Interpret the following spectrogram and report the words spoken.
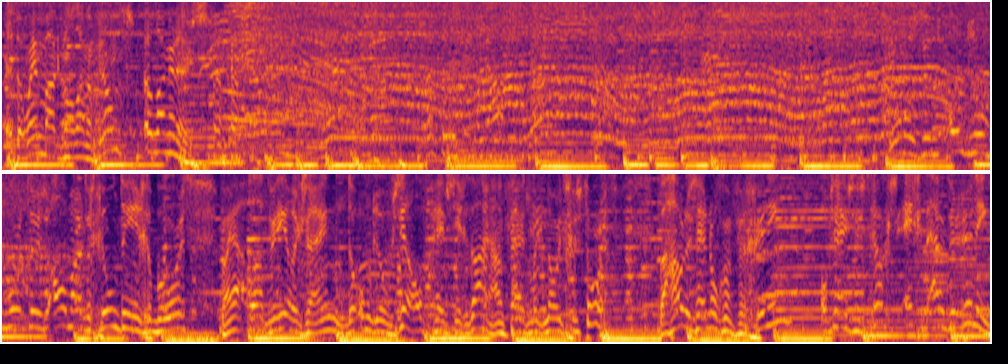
Het OM maakt van Lange Frans een lange neus. Al maar de grond ingeboord. Maar ja, laten we eerlijk zijn. De omroep zelf heeft zich daaraan feitelijk nooit gestoord. Behouden zij nog een vergunning? Of zijn ze straks echt uit de running?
